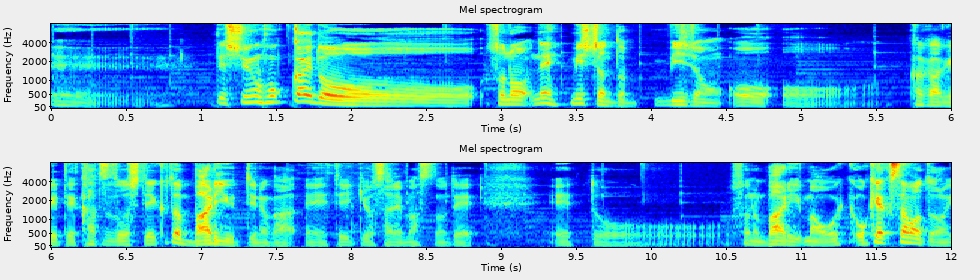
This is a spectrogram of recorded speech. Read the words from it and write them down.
えーで、旬北海道、そのね、ミッションとビジョンを掲げて活動していくと、バリューっていうのが、えー、提供されますので、えっと、そのバリュー、まあお、お客様との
